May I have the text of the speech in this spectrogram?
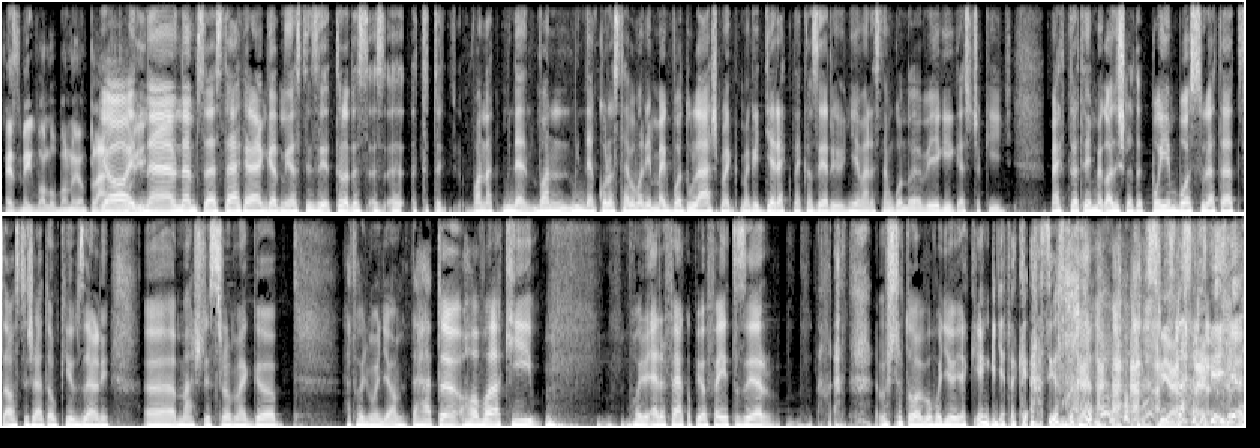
ez még valóban olyan Jaj, plátói. nem, nem, ezt el kell engedni, ezt izé, tudod, ez, ez, ez, tehát, hogy vannak minden, van minden korosztályban van ilyen megvadulás, meg, meg egy gyereknek azért ő nyilván ezt nem gondolja végig, ez csak így megtörténik, meg az is lehet, hogy poénból született, azt is el tudom képzelni. Ö, Másrésztről meg, hát hogy mondjam, tehát ha valaki hogy erre felkapja a fejét azért, most nem tudom, hogy jöjjek engedjetek el, sziasztok! Sziasztok! Igen.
